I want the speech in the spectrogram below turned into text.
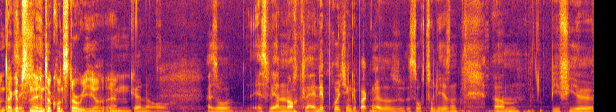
Und da gibt es eine Hintergrundstory hier. Ähm, Genau. Also es werden noch kleine Brötchen gebacken, also es ist auch zu lesen, ähm, wie viel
